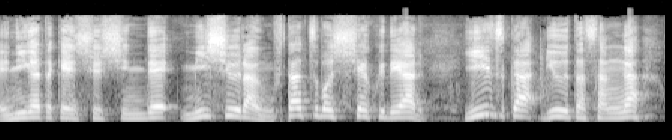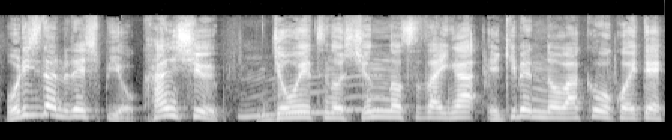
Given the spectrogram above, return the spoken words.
新潟県出身でミシュラン二つ星シェフである飯塚隆太さんがオリジナルレシピを監修。上越の旬の素材が駅弁の枠を超えて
